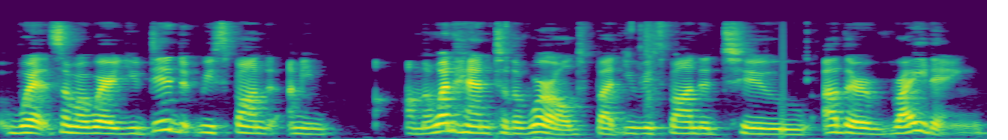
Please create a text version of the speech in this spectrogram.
where somewhere where you did respond. I mean, on the one hand to the world, but you responded to other writing,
